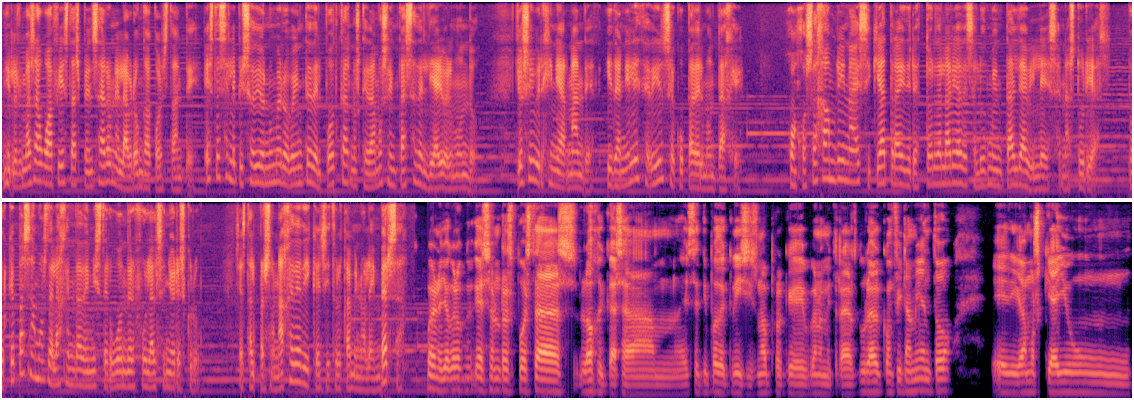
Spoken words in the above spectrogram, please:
ni los más aguafiestas pensaron en la bronca constante. Este es el episodio número 20 del podcast Nos quedamos en casa del diario El Mundo. Yo soy Virginia Hernández y Daniel Icedín se ocupa del montaje. Juan José Jambrina es psiquiatra y director del área de salud mental de Avilés, en Asturias. ¿Por qué pasamos de la agenda de Mr. Wonderful al señor Screw? Si hasta el personaje de Dickens hizo el camino a la inversa. Bueno, yo creo que son respuestas lógicas a este tipo de crisis, ¿no? Porque, bueno, mientras dura el confinamiento, eh, digamos que hay un,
